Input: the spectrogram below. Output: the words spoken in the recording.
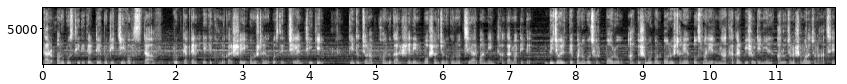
তার অনুপস্থিতিতে deputy chief of staff, group captain A K Khandakar সেই অনুষ্ঠানে উপস্থিত ছিলেন ঠিকই। কিন্তু জনাব খন্দকার সেদিন বসার জন্য কোনো চেয়ার পাননি ঢাকার মাটিতে। বিজয়ের তেপান্ন বছর পরও আত্মসমর্পণ অনুষ্ঠানে ওসমানীর না থাকার বিষয়টি নিয়ে আলোচনা সমালোচনা আছে।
